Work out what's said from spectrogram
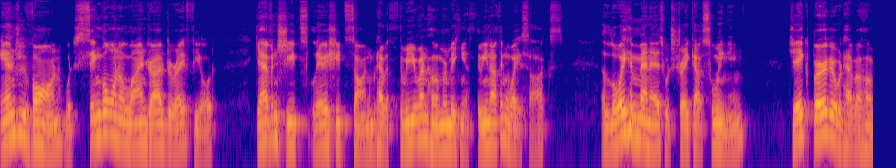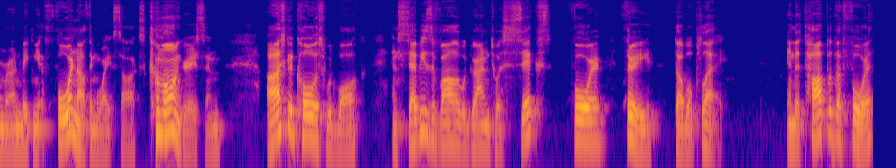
Andrew Vaughn would single on a line drive to right field. Gavin Sheets, Larry Sheets' son, would have a three run homer, making it 3 0 White Sox. Eloy Jimenez would strike out swinging. Jake Burger would have a home run, making it 4 0 White Sox. Come on, Grayson. Oscar Colas would walk, and Seby Zavala would grind into a 6 4 3 double play. In the top of the fourth,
